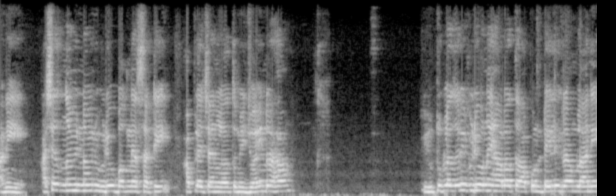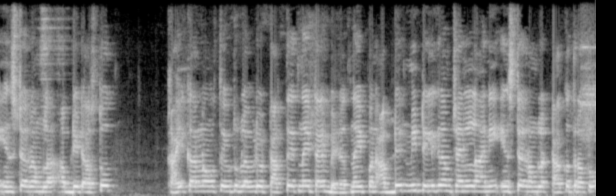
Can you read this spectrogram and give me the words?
आणि अशाच नवीन नवीन व्हिडिओ बघण्यासाठी आपल्या चॅनलला तुम्ही जॉईन राहा. यूट्यूबला जरी व्हिडिओ नाही आला तर आपण टेलिग्रामला आणि इंस्टाग्रामला अपडेट असतो. काही कारणामुळे यूट्यूबला व्हिडिओ टाकता येत नाही टाइम भेटत नाही पण अपडेट मी टेलिग्राम चॅनलला आणि इंस्टाग्रामला टाकत राहतो.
